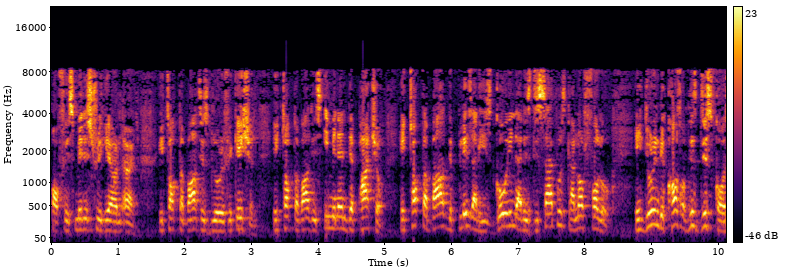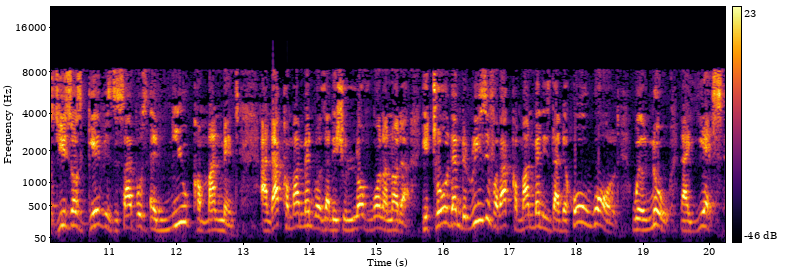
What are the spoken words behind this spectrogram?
of his ministry here on earth. He talked about his glorification. He talked about his imminent departure. He talked about the place that he's going that his disciples cannot follow. He, during the course of this discourse, Jesus gave his disciples a new commandment. And that commandment was that they should love one another. He told them the reason for that commandment is that the whole world will know that yes,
